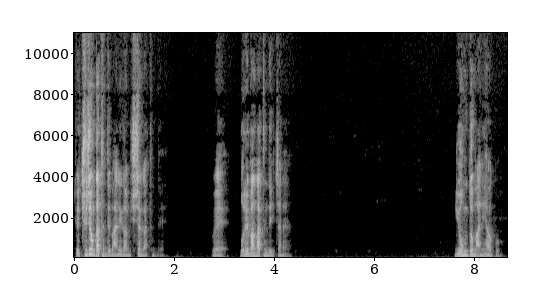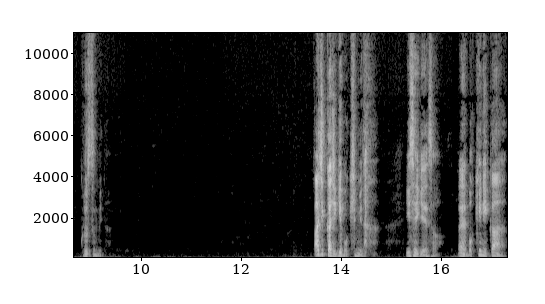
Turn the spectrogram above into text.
그 주점 같은 데 많이 가면 주점 같은 데. 왜? 노래방 같은 데 있잖아요. 이용도 많이 하고 그렇습니다. 아직까지 이게 먹힙니다. 이 세계에서. 네, 먹히니까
